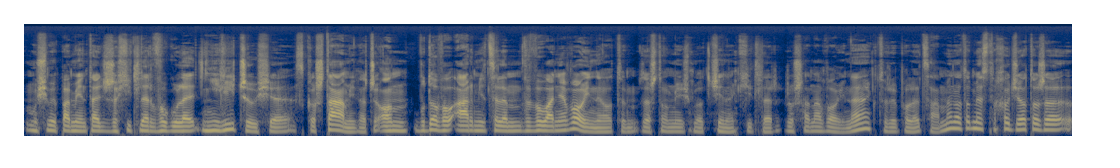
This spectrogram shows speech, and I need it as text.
musimy pamiętać, że Hitler w ogóle nie liczył się z kosztami. Znaczy on budował armię celem wywołania wojny. O tym zresztą mieliśmy odcinek Hitler rusza na wojnę, który polecamy. Natomiast chodzi o to, że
